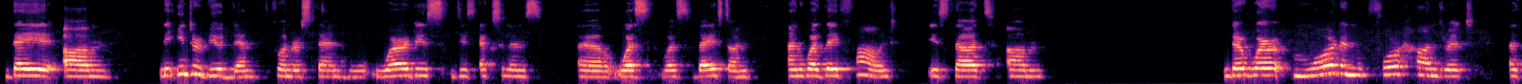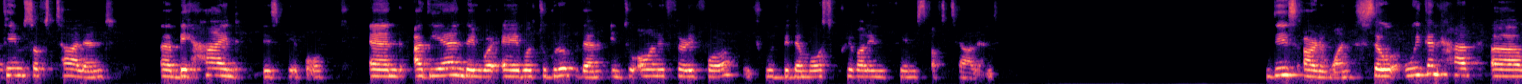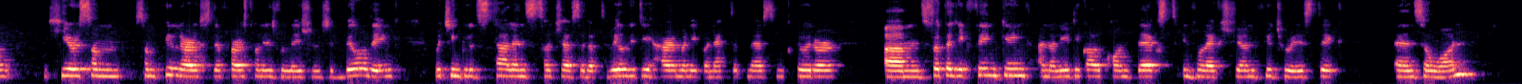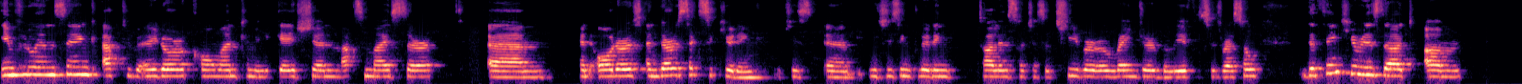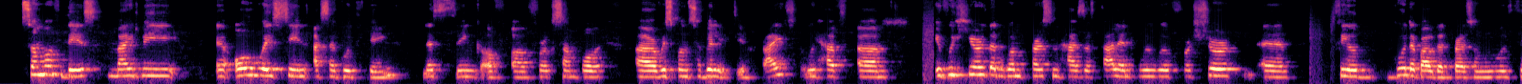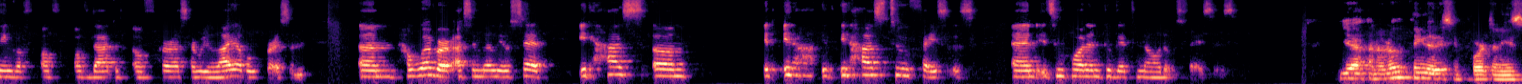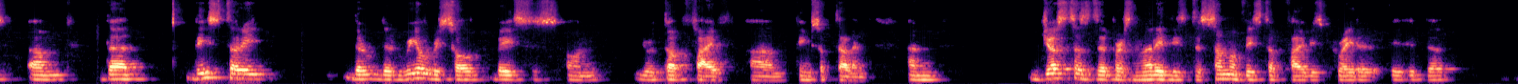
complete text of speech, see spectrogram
they um, they interviewed them to understand where this, this excellence uh, was, was based on. And what they found is that um, there were more than 400 uh, teams of talent uh, behind these people. And at the end, they were able to group them into only 34, which would be the most prevalent themes of talent. These are the ones. So we can have uh, here some, some pillars. The first one is relationship building, which includes talents such as adaptability, harmony, connectedness, includer, um, strategic thinking, analytical context, intellection, futuristic, and so on. Influencing, activator, command, communication, maximizer, um, and others. And there is executing, which is, um, which is including talents such as achiever, arranger, belief, etc. So the thing here is that um, some of this might be uh, always seen as a good thing. Let's think of, uh, for example, uh, responsibility, right? We have, um, if we hear that one person has a talent, we will for sure uh, feel good about that person. We will think of, of, of that, of her as a reliable person. Um, however, as Emilio said, it has, um, it, it, it has two faces and it's important to get to know those faces. Yeah, and another thing that is important is um, that this study, the, the real result bases on your top five um, themes of talent. And just as the personality is the sum of these top five is greater, it, it, the,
